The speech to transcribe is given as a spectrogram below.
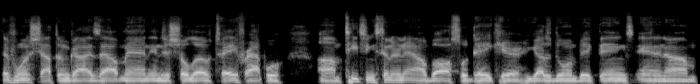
Definitely want to shout them guys out, man, and just show love to A for Apple. Um, teaching center now, but also daycare. You guys are doing big things, and um,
